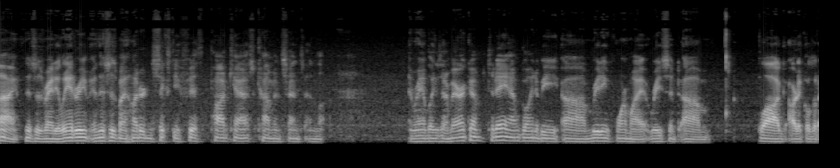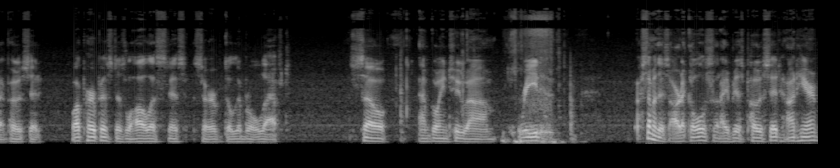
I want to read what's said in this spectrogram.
Hi, this is Randy Landry, and this is my 165th podcast, Common Sense and, and Ramblings in America. Today I'm going to be um, reading of my recent um, blog article that I posted. What purpose does lawlessness serve the liberal left? So I'm going to um, read some of this articles that I just posted on here,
